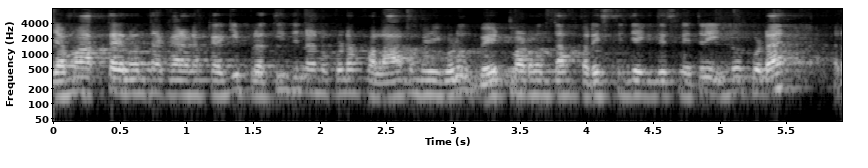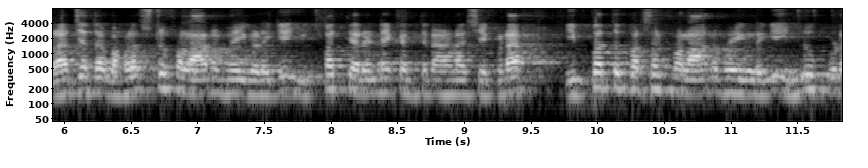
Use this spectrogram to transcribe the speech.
ಜಮಾ ಆಗ್ತಾ ಇರುವಂತಹ ಕಾರಣಕ್ಕಾಗಿ ಪ್ರತಿದಿನನೂ ಕೂಡ ಫಲಾನುಭವಿಗಳು ವೇಟ್ ಮಾಡುವಂತಹ ಪರಿಸ್ಥಿತಿ ಆಗಿದೆ ಸ್ನೇಹಿತರೆ. ಇನ್ನೂ ಕೂಡ ರಾಜ್ಯದ ಬಹಳಷ್ಟು ಫಲಾನುಭವಿಗಳಿಗೆ ಇಪ್ಪತ್ತೆರಡನೇ ಕಂತಿನ ಹಣ ಶೇಕಡ ಇಪ್ಪತ್ತು ಪರ್ಸೆಂಟ್ ಫಲಾನುಭವಿಗಳಿಗೆ ಇನ್ನೂ ಕೂಡ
